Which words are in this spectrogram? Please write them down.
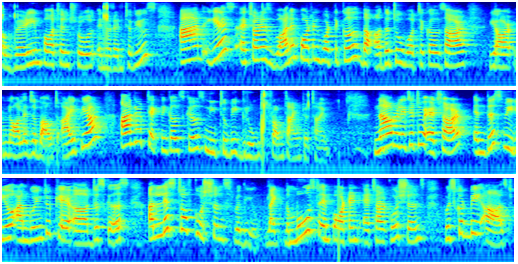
a very important role in your interviews. And yes, HR is one important vertical. The other two verticals are your knowledge about IPR and your technical skills need to be groomed from time to time. Now related to HR, in this video I am going to uh, discuss a list of questions with you like the most important HR questions which could be asked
